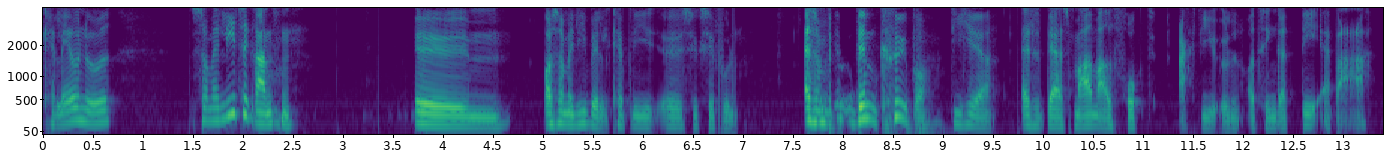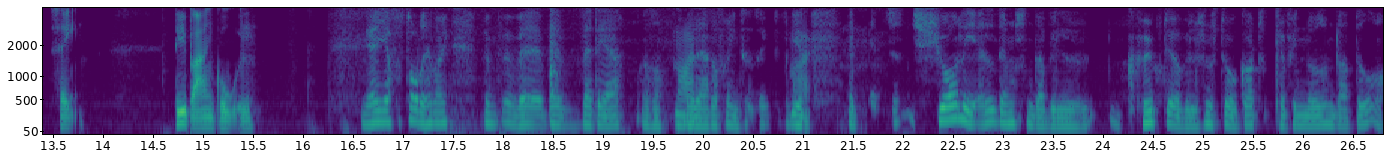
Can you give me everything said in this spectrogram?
kan lave noget, som er lige til grænsen, øh, og som alligevel kan blive øh, succesfuld. Altså, hvem, hvem køber de her, altså deres meget, meget frugtagtige øl, og tænker, det er bare sagen. Det er bare en god øl. Ja, jeg forstår det heller ikke, hvad, hvad, hvad, hvad det er, altså, Nej. hvad det er der for en til at tænke det. Fordi Nej. at, at, surely alle dem, som der vil købe det og vil synes, det var godt, kan finde noget, som der er bedre.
